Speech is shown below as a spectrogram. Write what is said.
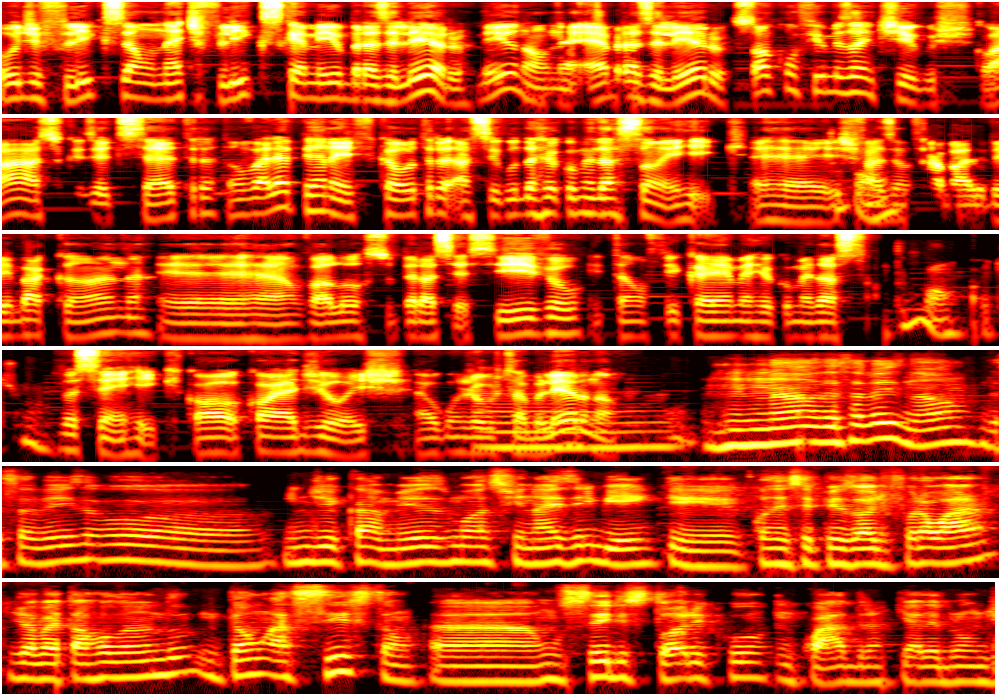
Oldflix é um Netflix que é meio brasileiro. Meio não, né? É brasileiro, só com filmes antigos, clássicos e etc. Então vale a pena aí. Fica outra, a segunda recomendação, Henrique. É, eles fazem um trabalho bem bacana, é um valor super acessível. Então fica aí a minha recomendação. Muito bom, ótimo. Você, Henrique, qual, qual é a de hoje? É algum jogo de tabuleiro ou não? Ah, não, dessa vez não. Dessa vez eu vou indicar mesmo as finais da NBA. Que quando esse episódio for ao ar, já vai estar tá rolando. Então assistam uh, um ser histórico em quadra, que é a LeBron James,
